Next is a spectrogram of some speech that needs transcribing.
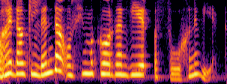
Baie dankie Linda, ons sien mekaar dan weer volgende week.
